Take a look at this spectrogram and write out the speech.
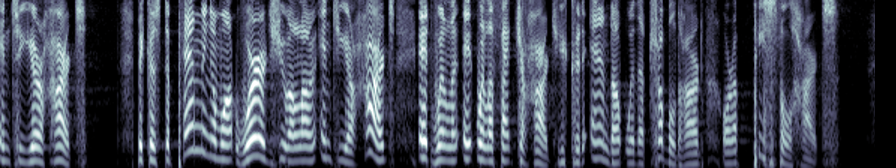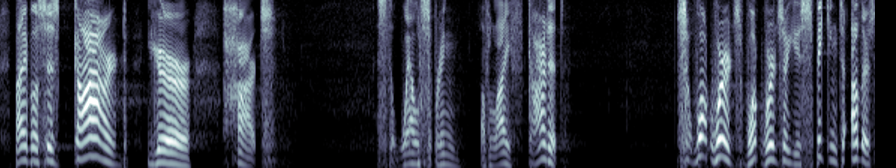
into your heart? Because depending on what words you allow into your heart, it will, it will affect your heart. You could end up with a troubled heart or a peaceful heart. Bible says, guard your heart. It's the wellspring of life. Guard it. So, what words? What words are you speaking to others?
